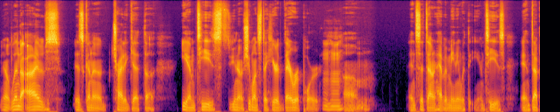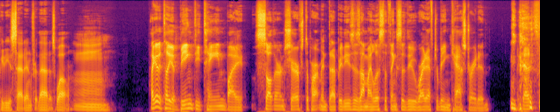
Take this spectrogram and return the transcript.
you know, Linda Ives is gonna try to get the EMTs. You know, she wants to hear their report Mm-hmm. um, and sit down and have a meeting with the EMTs. And deputies sat in for that as well. Mm. I got to tell you, being detained by Southern Sheriff's Department deputies is on my list of things to do right after being castrated. Like that's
